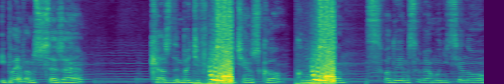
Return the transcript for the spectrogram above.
I powiem wam szczerze, każdym będzie w ciężko. Kurwa, składujemy sobie amunicję, no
